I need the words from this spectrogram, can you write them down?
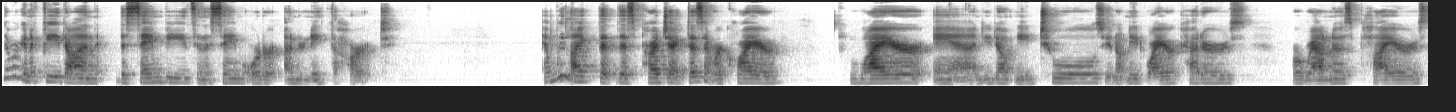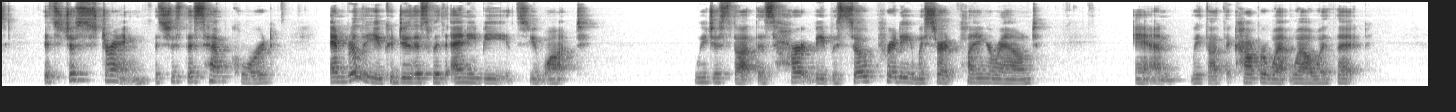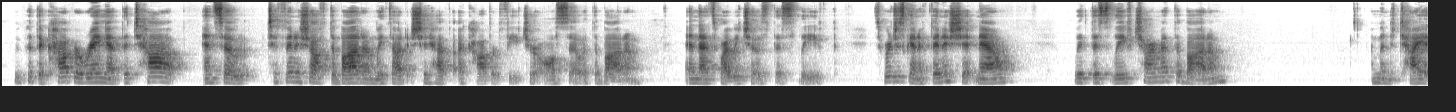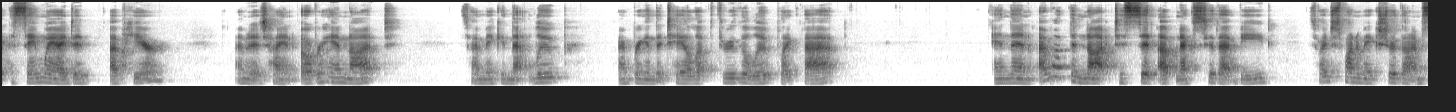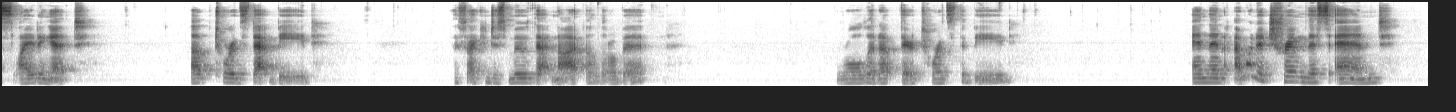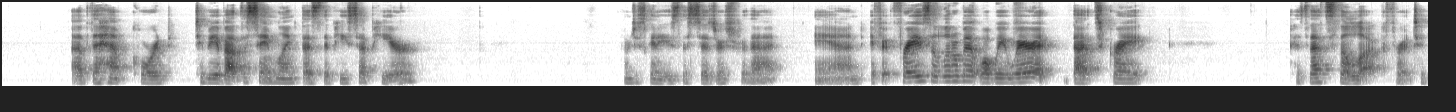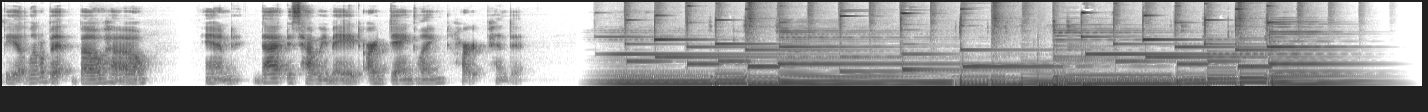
Then we're going to feed on the same beads in the same order underneath the heart. And we like that this project doesn't require wire and you don't need tools, you don't need wire cutters or round nose pliers. It's just string. It's just this hemp cord. And really you could do this with any beads you want we just thought this heart bead was so pretty and we started playing around and we thought the copper went well with it. We put the copper ring at the top and so to finish off the bottom we thought it should have a copper feature also at the bottom and that's why we chose this leaf. So we're just going to finish it now with this leaf charm at the bottom. I'm going to tie it the same way I did up here. I'm going to tie an overhand knot. So I'm making that loop I'm bringing the tail up through the loop like that. And then I want the knot to sit up next to that bead. So I just want to make sure that I'm sliding it up towards that bead. So I can just move that knot a little bit. Roll it up there towards the bead. And then I want to trim this end of the hemp cord to be about the same length as the piece up here. I'm just going to use the scissors for that. And if it frays a little bit while we wear it, that's great. Because that's the look, for it to be a little bit boho. And that is how we made our dangling heart pendant.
